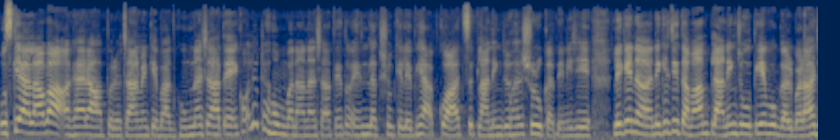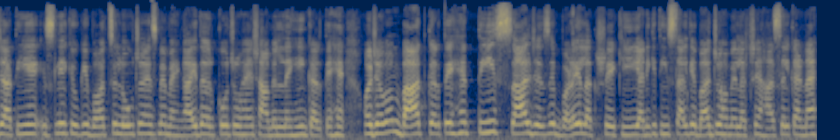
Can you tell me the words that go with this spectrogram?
उसके अलावा अगर आप रिटायरमेंट के बाद घूमना चाहते हैं हॉलीडे होम बनाना चाहते हैं तो इन लक्ष्यों के लिए भी आपको आज से प्लानिंग जो है शुरू कर देनी चाहिए। लेकिन निखिल जी, तमाम प्लानिंग जो होती है वो गड़बड़ा जाती है, इसलिए क्योंकि बहुत से लोग जो है इसमें महँगाई दर को जो है शामिल नहीं करते हैं। और जब हम बात करते हैं तीस साल जैसे बड़े लक्ष्य की, यानी कि तीस साल के बाद जो हमें लक्ष्य हासिल करना है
